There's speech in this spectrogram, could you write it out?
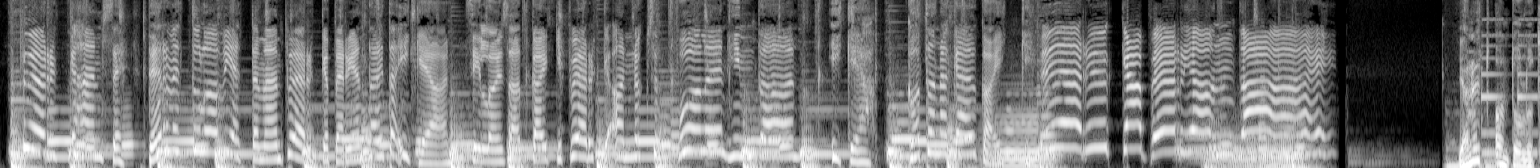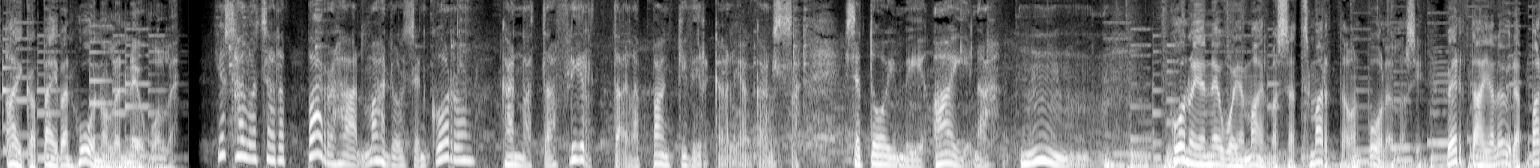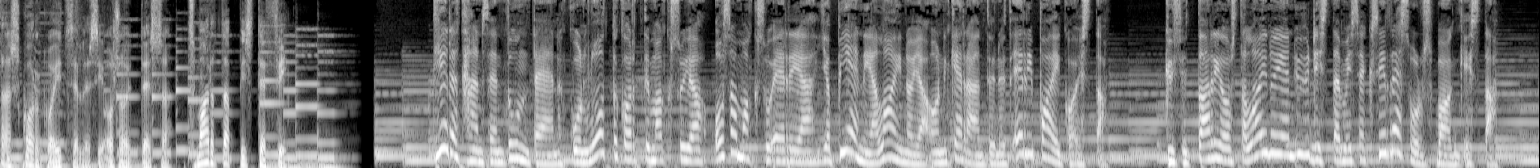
Pyörykkähän se. Tervetuloa viettämään pyörykkäperjantaita Ikeaan. Silloin saat kaikki pyörykkäannokset puoleen hintaan. Ikea. Kotona käy kaikki. Pyörykkäperjantai. Ja nyt on tullut aika päivän huonolle neuvolle. Jos haluat saada parhaan mahdollisen koron, kannattaa flirttailla pankkivirkailijan kanssa. Se toimii aina. Mm. Huonojen neuvojen maailmassa Smarta on puolellasi. Vertaa ja löydä paras korko itsellesi osoitteessa smarta.fi. Tiedäthän sen tunteen, kun luottokorttimaksuja, osamaksueriä ja pieniä lainoja on kerääntynyt eri paikoista. Kysy tarjousta lainojen yhdistämiseksi Resurssbankista.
